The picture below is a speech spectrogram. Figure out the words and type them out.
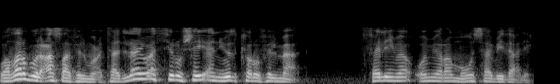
وضرب العصا في المعتاد لا يؤثر شيئا يذكر في الماء. فلما أمر موسى بذلك؟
